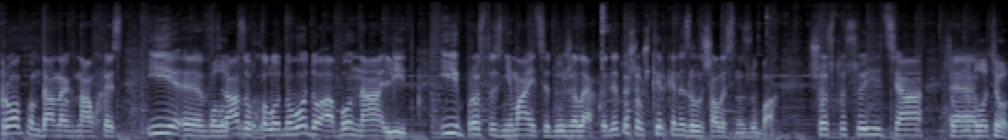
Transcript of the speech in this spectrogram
окропом, да, на- навхрест, і е, Холодну зразу в воду. холодну воду або на лід. І просто знімається дуже легко, для того, щоб шкірки не залишались на зубах. Що стосується Щоб не е, було цього.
